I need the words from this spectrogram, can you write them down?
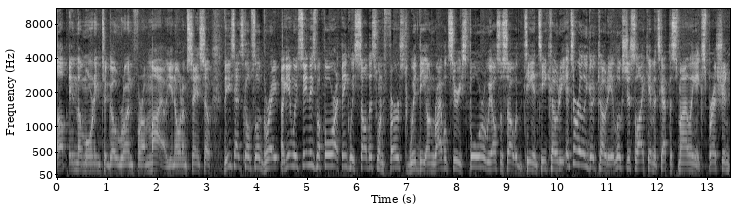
up in the morning to go run for a mile. You know what I'm saying? So these head sculpts look great. Again, we've seen these before. I think we saw this one first with the Unrivaled Series 4. We also saw it with the TNT Cody. It's a really good Cody. It looks just like him. It's got the smiling expression.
